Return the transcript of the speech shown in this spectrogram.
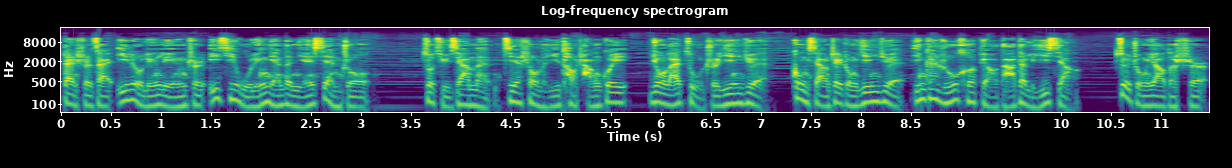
但是在一六零零至一七五零年的年限中，作曲家们接受了一套常规，用来组织音乐，共享这种音乐应该如何表达的理想。最重要的是，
